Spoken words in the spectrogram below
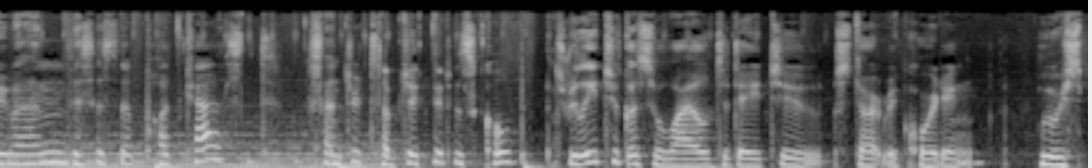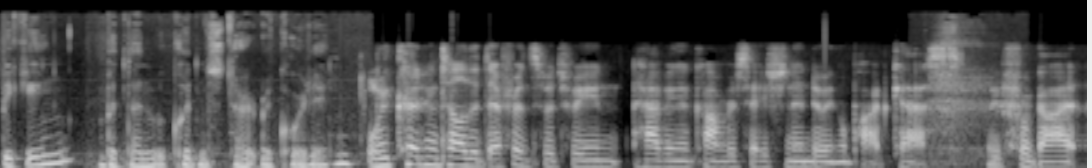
Everyone. This is the podcast, Centered Subject, it is called. It really took us a while today to start recording. We were speaking, but then we couldn't start recording. We couldn't tell the difference between having a conversation and doing a podcast. We forgot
